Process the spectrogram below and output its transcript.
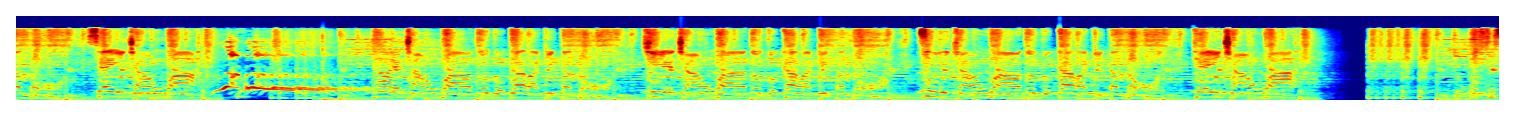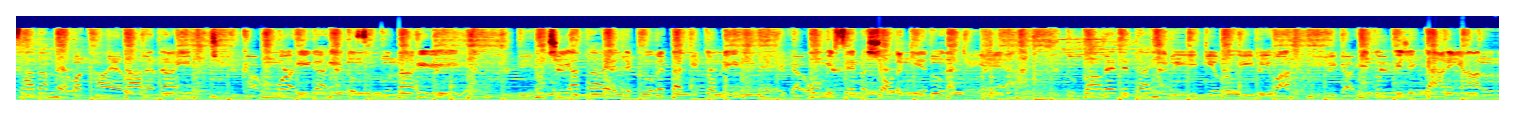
たの？せいちゃんは。かえちゃんはどこから来たの？ちえちゃんはどこから来たの？つるちゃんはどこから来たの？けいちゃんはどうせ定めは変えられない。時間は意外と少ない。命与えてくれた人に笑顔見せましょうできるだけ。生まれてた意味生きる意味は。意外と身近にあるの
